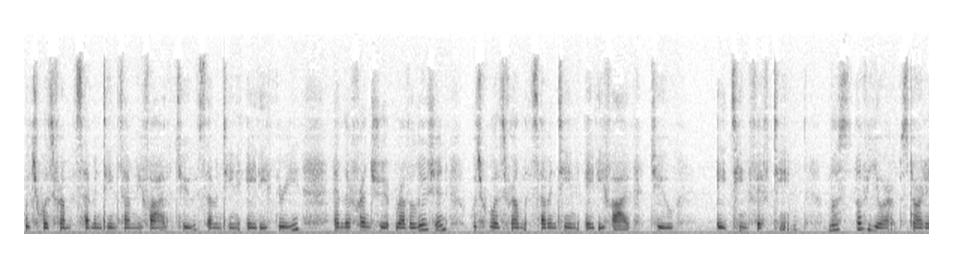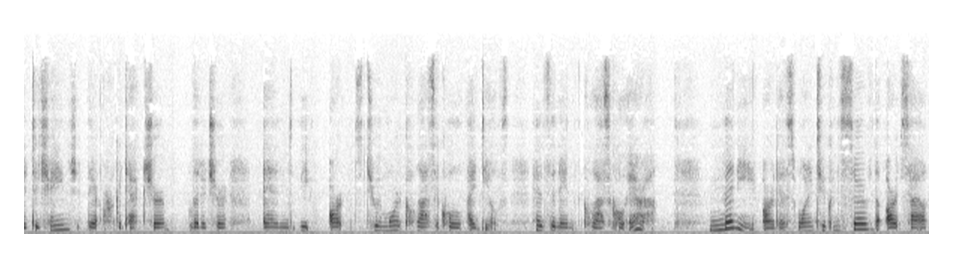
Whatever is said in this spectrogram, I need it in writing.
which was from 1775 to 1783, and the French Revolution, which was from 1785 to 1815. Most of Europe started to change their architecture, literature, and the arts to a more classical ideals, hence the name classical era. Many artists wanted to conserve the art style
